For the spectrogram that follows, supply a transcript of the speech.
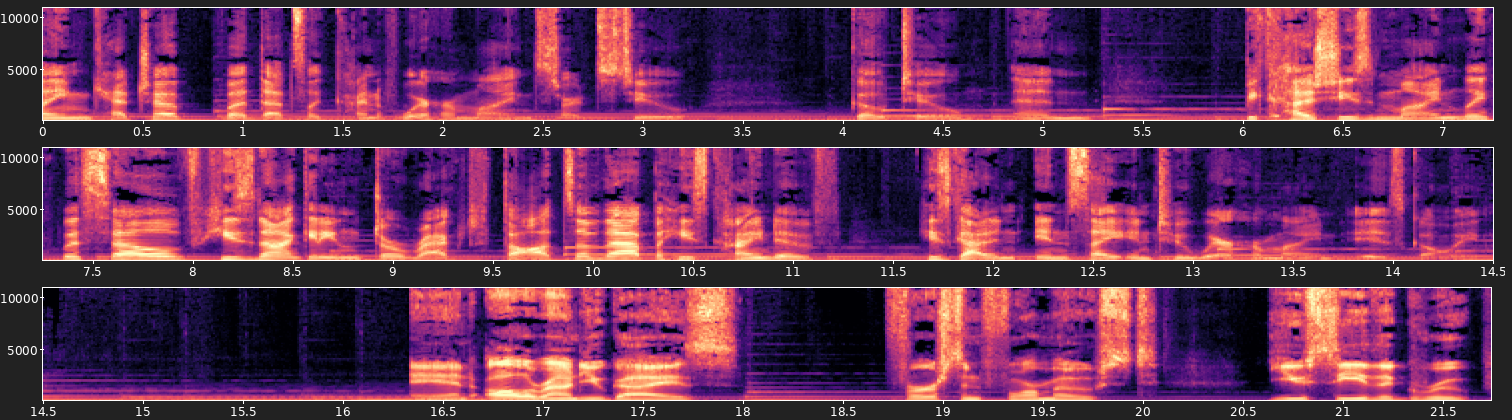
playing catch up, but that's like kind of where her mind starts to go to. And because she's mind linked with Selv, he's not getting direct thoughts of that, but he's kind of he's got an insight into where her mind is going. And all around you guys, first and foremost, you see the group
